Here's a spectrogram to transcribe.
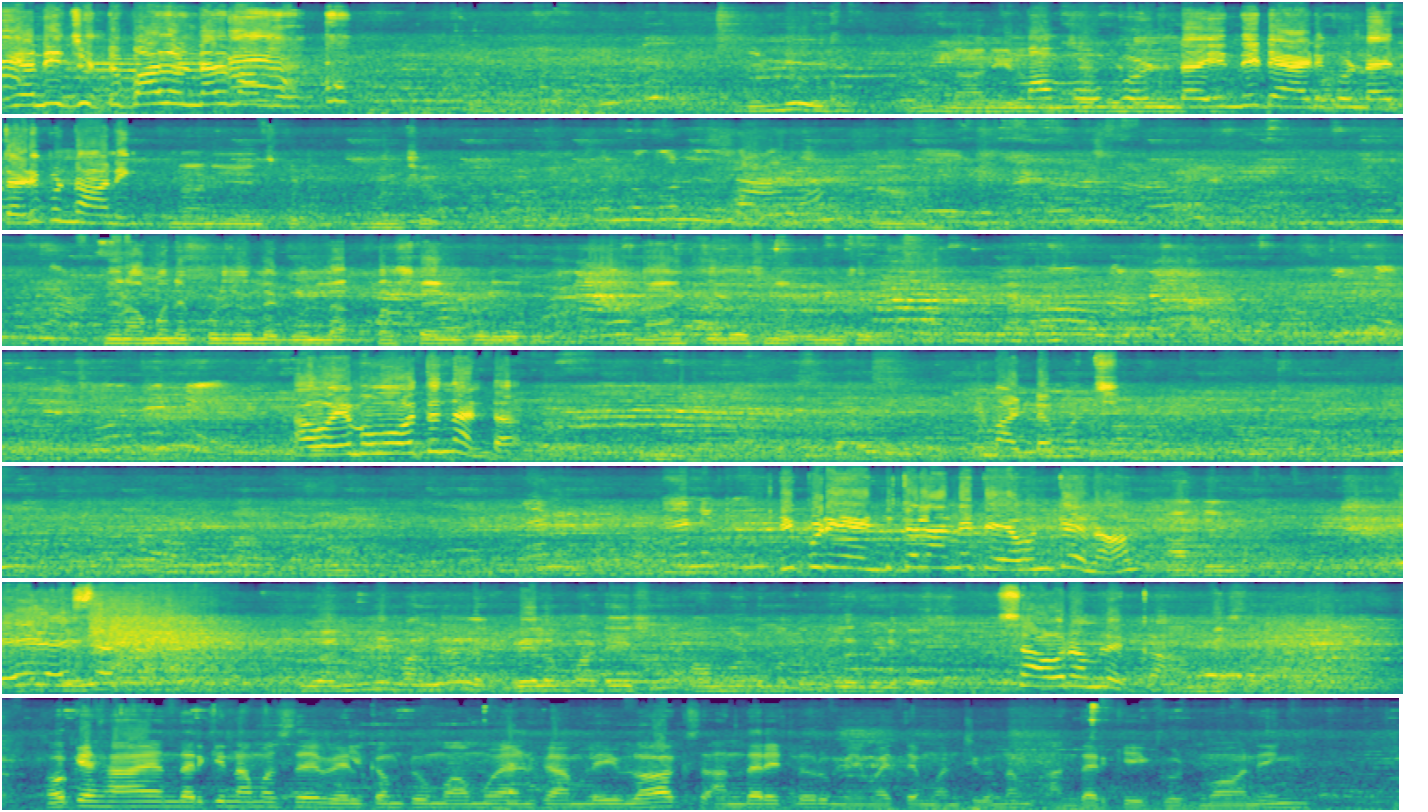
ఇక నీ జుట్టు బాధ ఉండదు మాము. నాని గుండె అయింది డాడీ గుండె అవుతాడు ఇప్పుడు నాని. నాని వేయించుకుంటాను మంచిగా. నేను అమ్మని ఎప్పుడు చూడలే గుండ్ల ఫస్ట్ టైం ఇప్పుడు చూసి నాకు తెలిసినప్పటి నుంచి. అవు ఏమో పోతుందంట. అడ్డం వచ్చి. ఇప్పుడు ఈ ఎంటికలన్నీ దేవునికేనా? ఇవన్నీ మళ్ళీ వేలం పాట వేసి అమౌంట్ మొత్తం మళ్ళీ గుడికి సౌరం లెక్క. ఓకే హాయ్ అందరికీ నమస్తే. Welcome to Mamu and family vlogs అందరు ఎట్లరు మేమైతే మంచిగా ఉన్నాం. అందరికీ గుడ్ మార్నింగ్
